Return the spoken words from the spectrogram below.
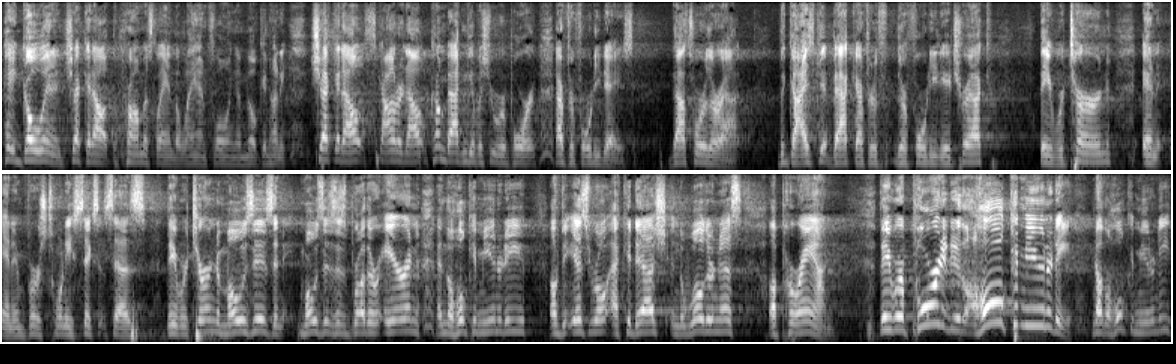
Hey, go in and check it out, the promised land, the land flowing in milk and honey. Check it out, scout it out, come back and give us your report after 40 days. That's where they're at. The guys get back after their 40 day trek. They return, and, and in verse 26 it says, They return to Moses and Moses' brother Aaron and the whole community of the Israel at Kadesh in the wilderness of Paran. They reported to the whole community. Now, the whole community,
